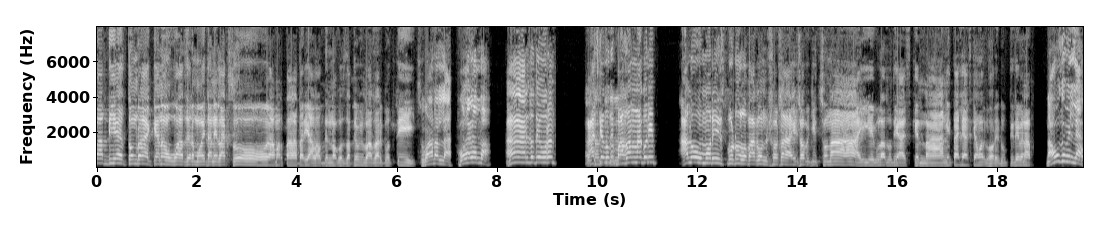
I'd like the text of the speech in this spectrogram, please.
বাদ দিয়ে তোমরা কেন ওয়াজের ময়দানে লাগছো? আমার তাড়াতাড়ি আলাউদ্দিন নগর জাতীয় বাজার করতে। সুবহান আল্লাহ বলেন আল্লাহ আর যদি ওরা আজকে যদি বাজার না করি আলু মরিচ পটল বাগন শশা এইসব কিচ্ছু নাই। এগুলা যদি আজকে না আনি তাহলে আজকে আমার ঘরে ঢুকতে দেবে না। নাউজুবিল্লাহ।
